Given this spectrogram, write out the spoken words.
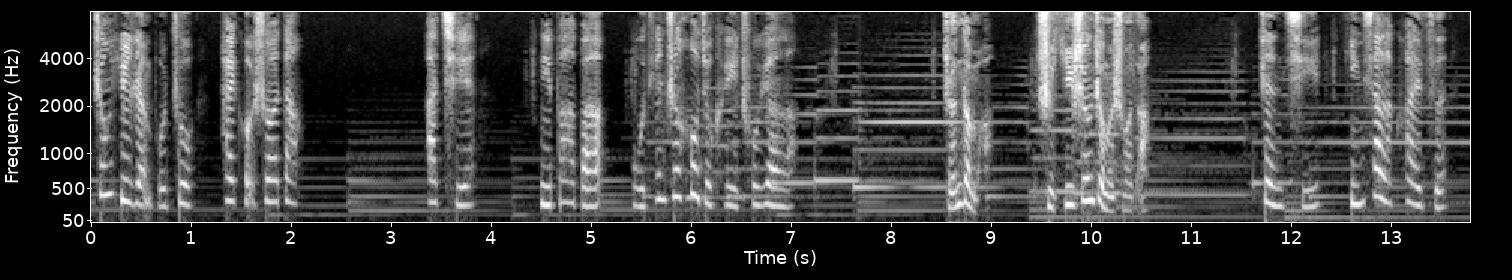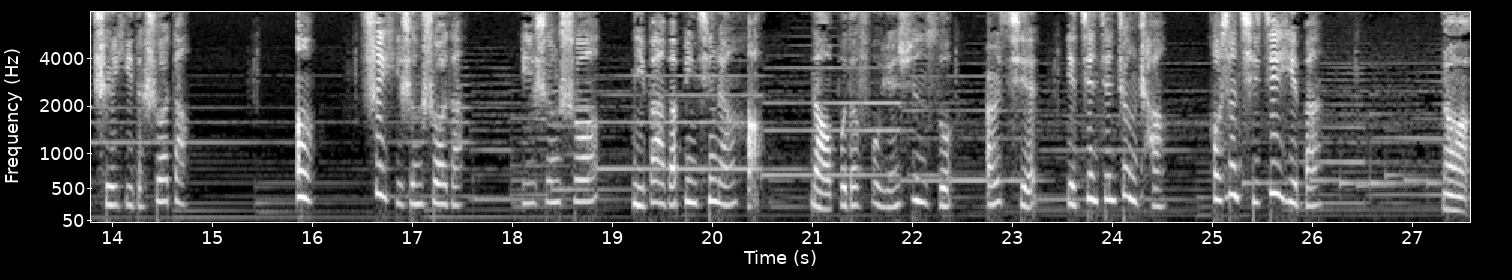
终于忍不住开口说道：“阿奇，你爸爸五天之后就可以出院了。”“真的吗？是医生这么说的？”郑琪停下了筷子，迟疑的说道：“嗯，是医生说的。医生说你爸爸病情良好。”脑部的复原迅速，而且也渐渐正常，好像奇迹一般。那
